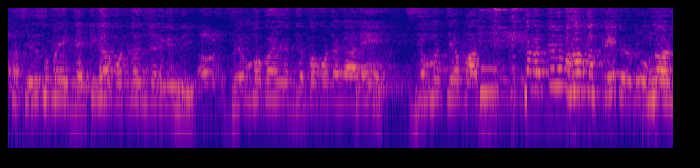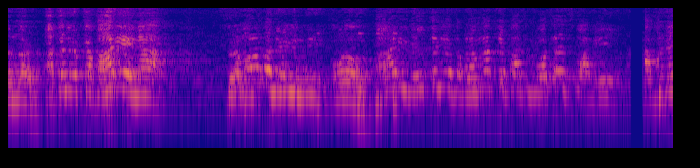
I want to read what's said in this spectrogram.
ఒక శిరసుపై గట్టిగా కొట్టడం జరిగింది. బ్రహ్మపై దెబ్బ కొట్టగానే బ్రహ్మత్య పాత్ర మహామంత్రి ఉన్నాడు ఉన్నాడు. అతని యొక్క భార్య అయినా శ్రమాప జరిగింది ఆడి వెళ్తున్న యొక్క బ్రహ్మత్య పోతారు స్వామి. అంటే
